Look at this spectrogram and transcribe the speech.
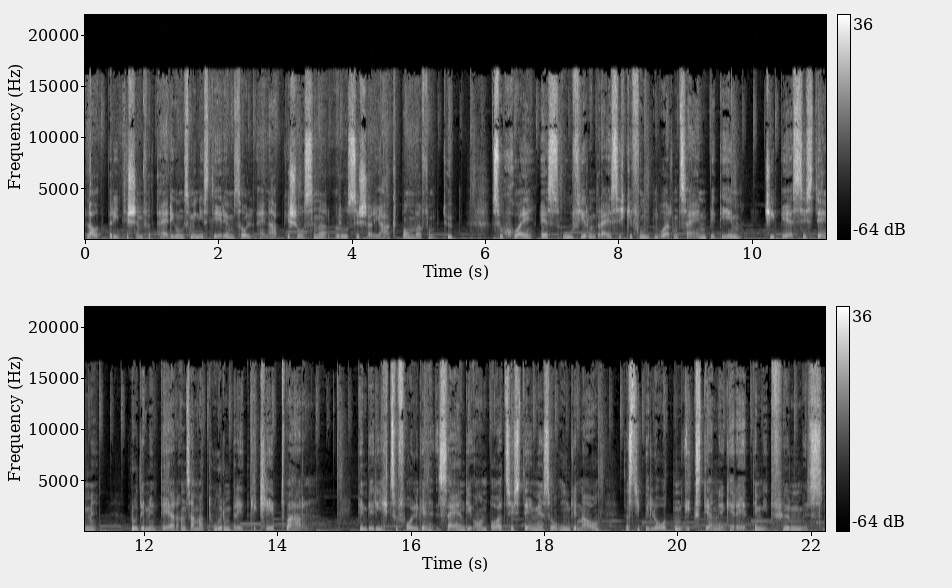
laut britischem Verteidigungsministerium soll ein abgeschossener russischer Jagdbomber vom Typ Sukhoi Su-34 gefunden worden sein, bei dem GPS-Systeme rudimentär ans Armaturenbrett geklebt waren. Dem Bericht zufolge seien die Onboard-Systeme so ungenau, dass die Piloten externe Geräte mitführen müssen.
